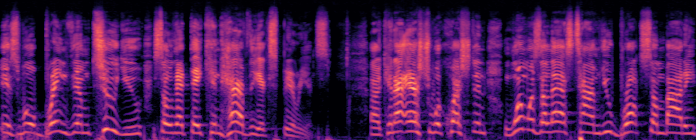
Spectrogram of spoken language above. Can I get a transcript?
is we'll bring them to you so that they can have the experience. Uh, can I ask you a question? When was the last time you brought somebody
